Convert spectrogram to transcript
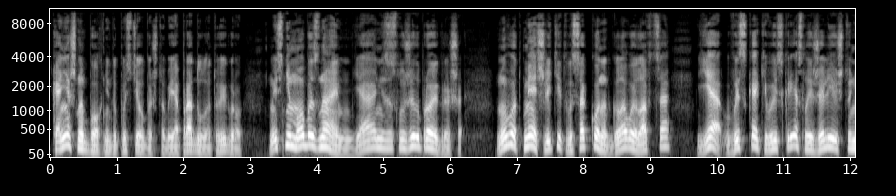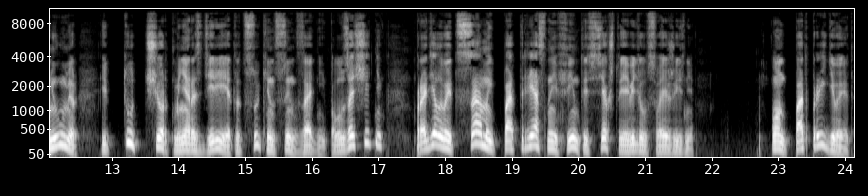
Конечно, Бог не допустил бы, чтобы я продул эту игру. Мы с ним оба знаем, я не заслужил проигрыша. Ну вот, мяч летит высоко над головой ловца — я выскакиваю из кресла и жалею, что не умер, и тут, черт меня раздери, этот сукин сын задний полузащитник проделывает самый потрясный финт из всех, что я видел в своей жизни. Он подпрыгивает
